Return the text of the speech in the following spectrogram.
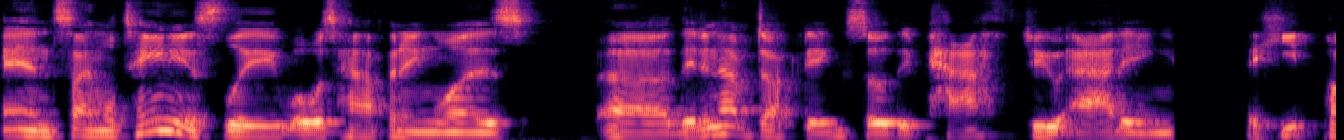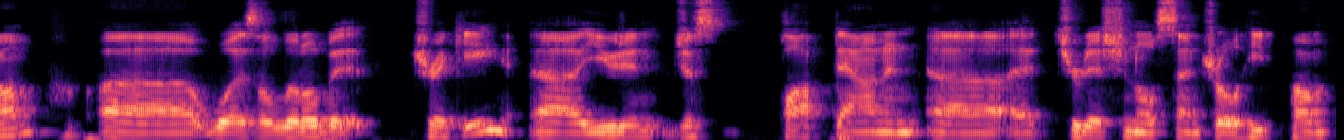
and simultaneously, what was happening was uh, they didn't have ducting, so the path to adding a heat pump uh, was a little bit tricky. Uh, you didn't just plop down an, uh, a traditional central heat pump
